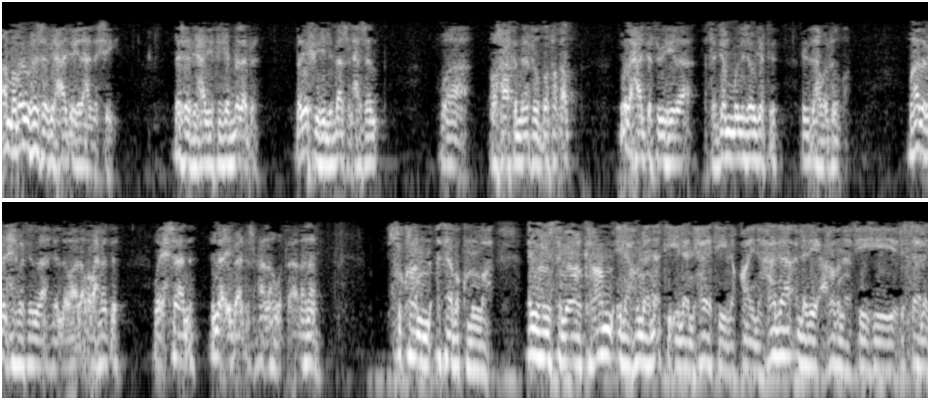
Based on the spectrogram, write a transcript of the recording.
أما الرجل ليس في حاجة إلى هذا الشيء. ليس في حاجة يتجمل به بل يكفيه اللباس الحسن وخاتم من الفضة فقط ولا حاجة به إلى التجمل لزوجته بالذهب والفضة. وهذا من حكمة الله جل وعلا ورحمته وإحسانه إلى عباده سبحانه وتعالى. نعم. شكرا أثابكم الله. أيها المستمعون الكرام إلى هنا نأتي إلى نهاية لقائنا هذا الذي عرضنا فيه رسالة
